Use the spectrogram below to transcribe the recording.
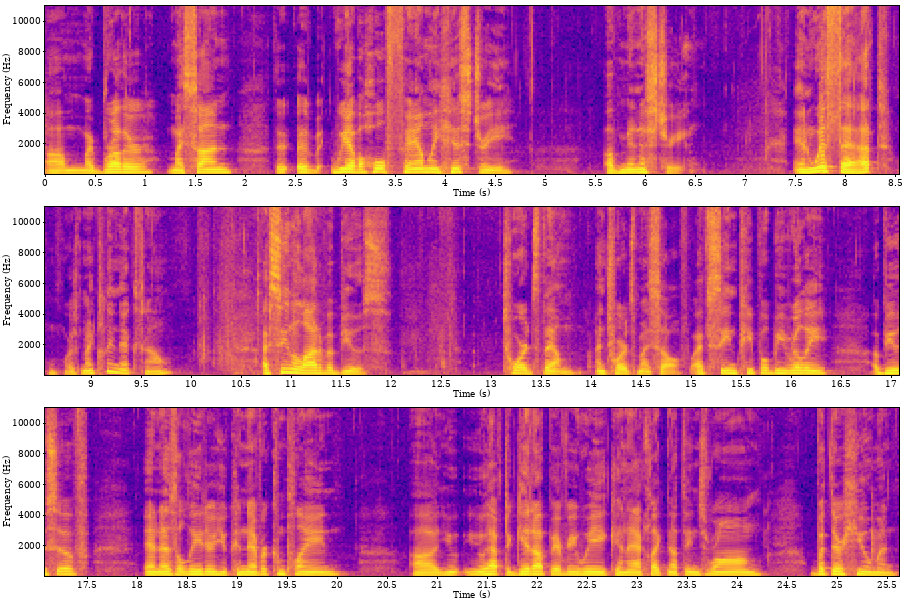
um, my brother, my son. Uh, we have a whole family history of ministry. And with that, where's my Kleenex now? I've seen a lot of abuse towards them and towards myself. I've seen people be really abusive, and as a leader, you can never complain. Uh, you, you have to get up every week and act like nothing's wrong, but they're human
